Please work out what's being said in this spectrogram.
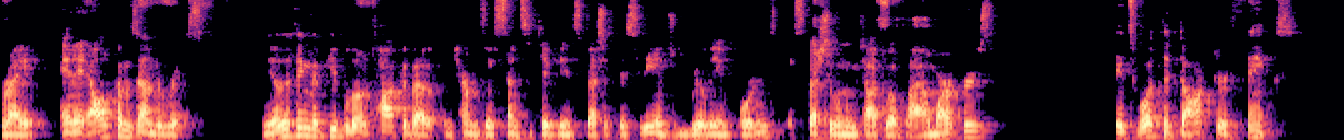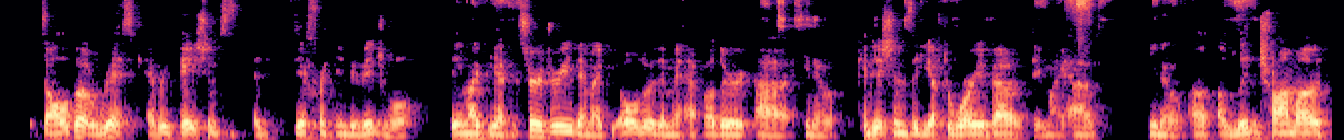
Right. And it all comes down to risk. And the other thing that people don't talk about in terms of sensitivity and specificity, and it's really important, especially when we talk about biomarkers, it's what the doctor thinks. It's all about risk. Every patient's a different individual. They might be having surgery. They might be older. They might have other, uh, you know, conditions that you have to worry about. They might have, you know, a, a lid trauma.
